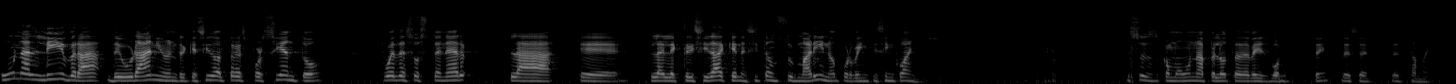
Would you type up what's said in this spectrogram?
una libra de uranio enriquecido al 3% puede sostener la, eh, la electricidad que necesita un submarino por 25 años. Eso es como una pelota de béisbol, ¿sí? de ese tamaño.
